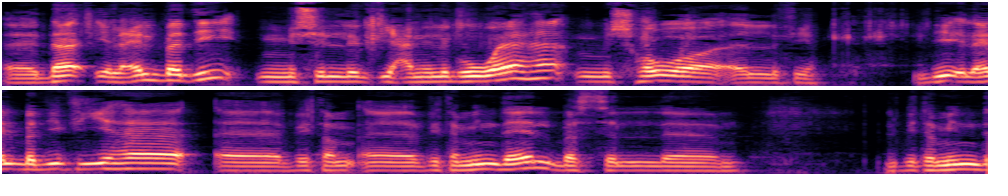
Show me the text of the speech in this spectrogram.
آه ده العلبة دي مش اللي يعني اللي جواها مش هو اللي فيها. دي العلبة دي فيها آه فيتام آه فيتامين د بس ال- الفيتامين د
